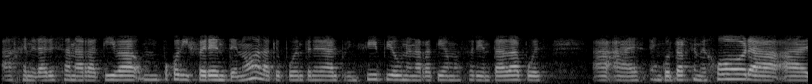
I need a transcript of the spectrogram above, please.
a generar esa narrativa un poco diferente ¿no? a la que pueden tener al principio, una narrativa más orientada pues a, encontrarse mejor, a, a,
